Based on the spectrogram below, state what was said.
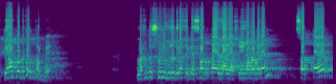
কেমন পর্যন্ত চলতে থাকবে। আমরা শুধু শুনি হুজুরদের কাছ থেকে, সৎকায় জারিয়া, শুনি না আমরা বলেন? সৎকায়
